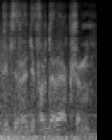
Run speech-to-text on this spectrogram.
Package ready for direction.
